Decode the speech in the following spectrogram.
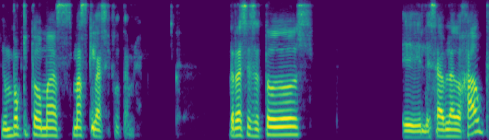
y un poquito más, más clásico también. Gracias a todos. Eh, les ha hablado Hawk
